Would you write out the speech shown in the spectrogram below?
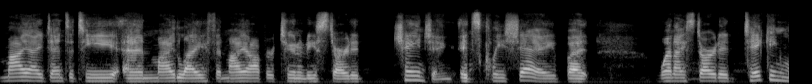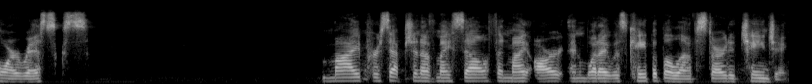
my identity and my life and my opportunities started changing. It's cliche, but when I started taking more risks, my perception of myself and my art and what I was capable of started changing.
